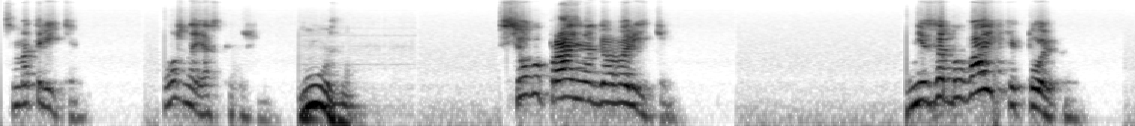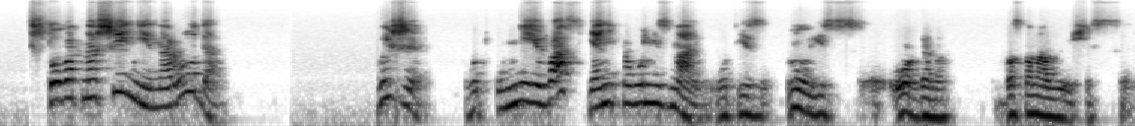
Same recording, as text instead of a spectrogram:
Смотрите, можно я скажу? Можно. Все вы правильно говорите. Не забывайте только, что в отношении народа вы же, вот умнее вас, я никого не знаю, вот из, ну, из органов восстанавливающей СССР.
